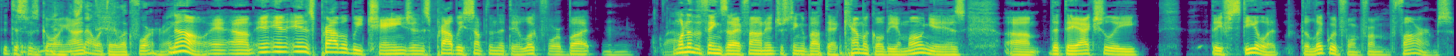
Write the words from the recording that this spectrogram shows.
that this was going That's on. That's not what they look for, right? No, and, um, and, and and it's probably changed, and it's probably something that they look for. But one of the things that I found interesting about that chemical, the ammonia, is um, that they actually they steal it, the liquid form, from farms.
